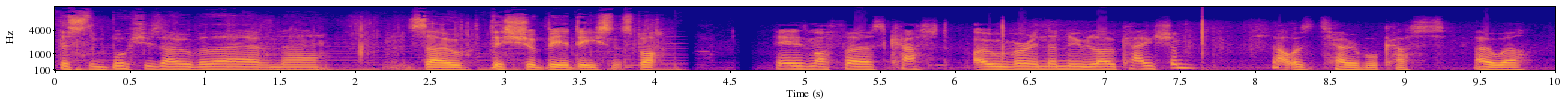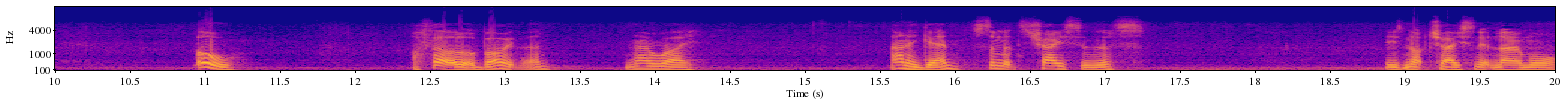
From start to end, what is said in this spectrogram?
there's some bushes over there and there so this should be a decent spot Here's my first cast over in the new location. That was a terrible cast. Oh well. Oh, I felt a little bite then. No way. And again, something's chasing us. He's not chasing it no more.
